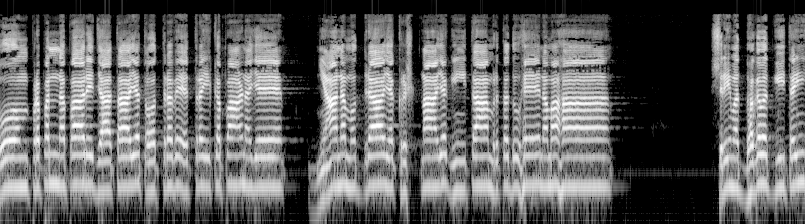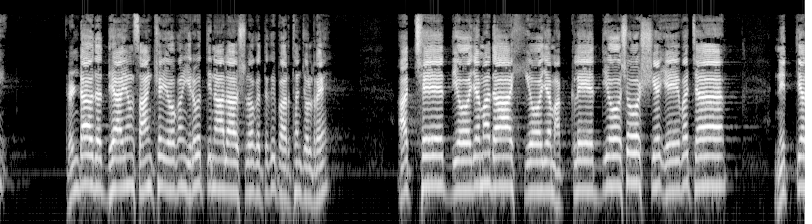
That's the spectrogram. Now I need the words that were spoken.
ॐ प्रपन्नपारिजाताय तोत्रवेत्रैकपाणये ज्ञानमुद्राय कृष्णाय गीतामृतदुहे नमः ஸ்ரீமத்பகவத்கீதை ரெண்டாவது அத்தியாயம் சாங்கிய யோகம் இருபத்தி நாலாவது ஸ்லோகத்துக்கு இப்போ அர்த்தம் சொல்கிறேன் அச்சேத்யோயமதாஹ்யோயம் அக்லேத்யோஷோஷ்ய ஏவச்ச நித்திய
